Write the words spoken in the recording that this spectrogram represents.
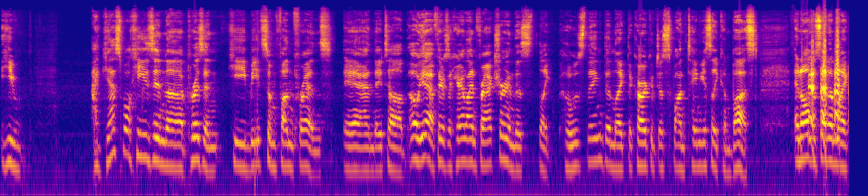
he, I guess, while he's in uh, prison, he meets some fun friends, and they tell him, "Oh yeah, if there's a hairline fracture in this like hose thing, then like the car could just spontaneously combust." And all of a sudden, I'm like,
